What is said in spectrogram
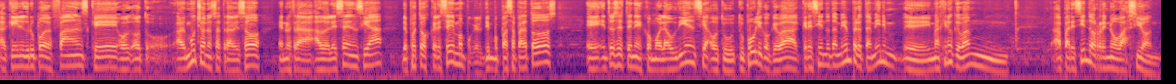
aquel grupo de fans que o- o- o- a muchos nos atravesó en nuestra adolescencia, después todos crecemos porque el tiempo pasa para todos, eh, entonces tenés como la audiencia o tu, tu público que va creciendo también, pero también eh, imagino que van apareciendo renovación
